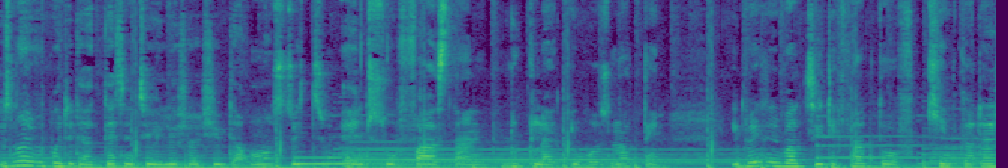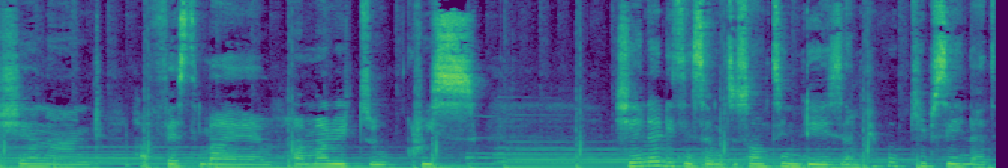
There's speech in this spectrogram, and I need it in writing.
it's not everybody that gets into a relationship that wants it to end so fast and look like it was nothing it brings me back to the fact of Kim Kardashian and her first my um, her marriage to Kris. She ended it in 70 something days, and people keep saying that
